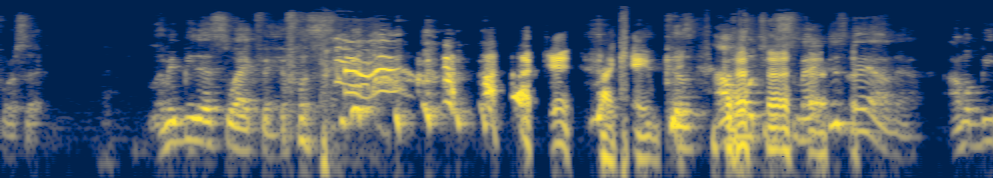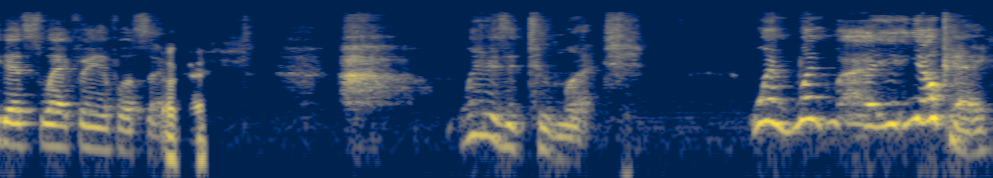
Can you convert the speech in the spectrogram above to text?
for a second. Let me be that SWAC fan for a second. I can't. I can't. Because I want you to smack this down now. I'm gonna be that SWAC fan for a second. Okay. When is it too much? When when uh, okay,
